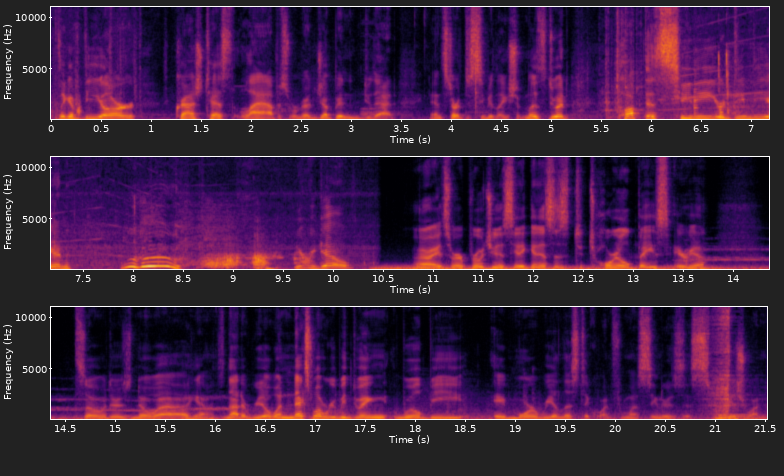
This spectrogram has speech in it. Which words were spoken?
It's like a VR crash test lab. So we're going to jump in and do that and start the simulation. Let's do it. Pop the CD or DVD in. Woohoo! Here we go. All right, so we're approaching the scene again. This is a tutorial-based area. So there's no, uh, you know, it's not a real one. Next one we're to be doing will be a more realistic one from what I've seen. There's a Swedish one.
